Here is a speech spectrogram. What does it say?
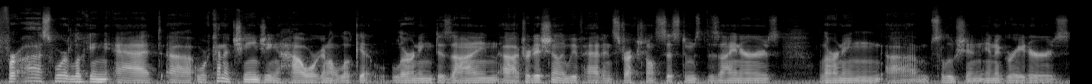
for us, we're looking at, uh, we're kind of changing how we're going to look at learning design. Uh, traditionally, we've had instructional systems designers, learning um, solution integrators.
